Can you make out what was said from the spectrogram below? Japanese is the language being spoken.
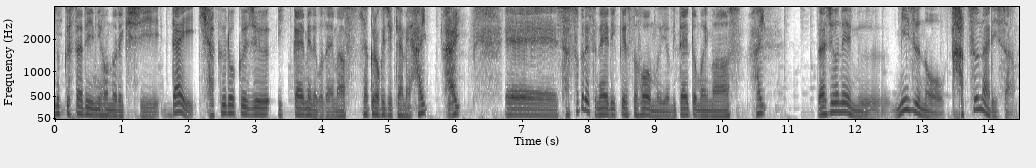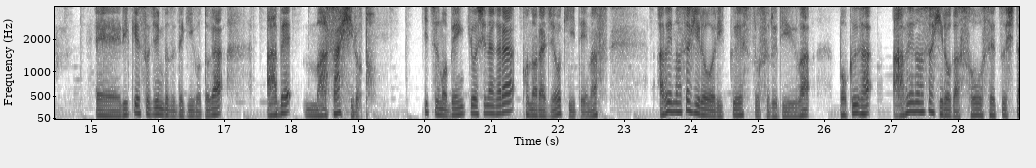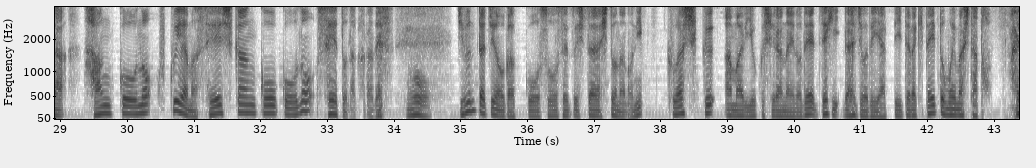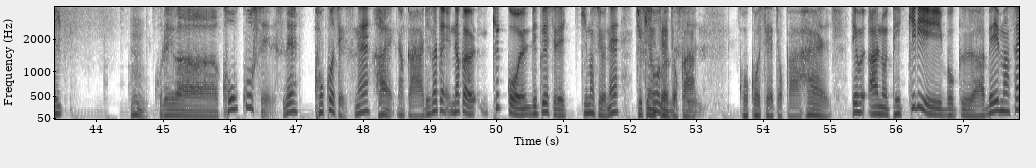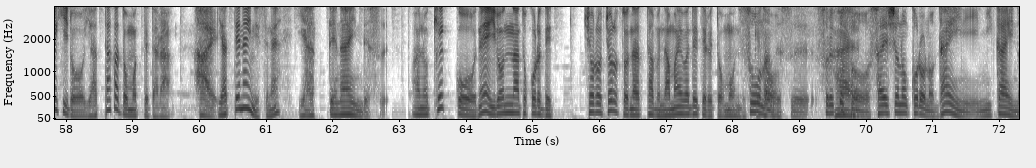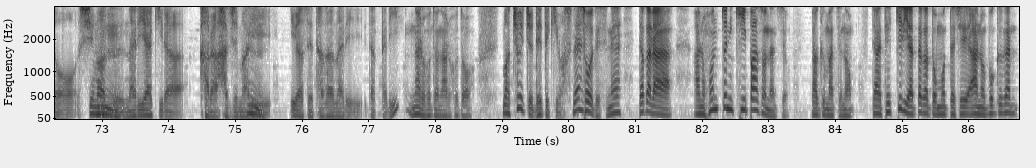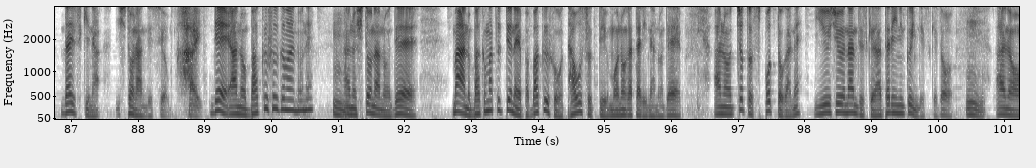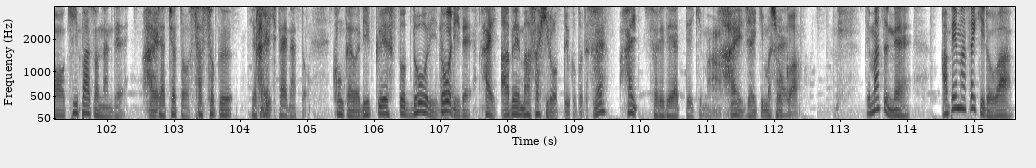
ムックスタディ日本の歴史第161回目でございます。160回目はい。はい、えー早速ですねリクエストフォーム読みたいと思います。はい。ラジオネーム水野勝成さん、えーリクエスト人物出来事が安倍正弘と。いつも勉強しながらこのラジオを聞いています安倍正弘をリクエストする理由は僕が安倍正弘が創設した藩校の福山静士館高校の生徒だからです。自分たちの学校を創設した人なのに詳しくあまりよく知らないのでぜひラジオでやっていただきたいと思いましたと。はい。うん、これは高校生ですね。高校生ですね。はい。なんかありがたい。なんか結構リクエストで来ますよね。受験生とか。そうなんです高校生とかはい。でもあのてっきり僕安倍正弘やったかと思ってたらはい。やってないんですね。やってないんです。あの結構ねいろんなところでちょろちょろとな多分名前は出てると思うんですけど。そうなんです。それこそ最初の頃の第2回の島津成明から始まり、うん。岩瀬忠成だったり、なるほどなるほど。まあちょいちょい出てきますね。そうですね。だからあの本当にキーパーソンなんですよ幕末のだからてっきりやったかと思ったしあの僕が大好きな人なんですよはい。であの幕府側のねうんあの人なので、まあ、あの幕末っていうのはやっぱ幕府を倒すっていう物語なのであのちょっとスポットがね優秀なんですけど当たりにくいんですけどうん。あのキーパーソンなんで、はいじゃあちょっと早速やっていきたいなと、今回はリクエスト通りの通りではい安倍正弘ということですね。はいそれでやっていきます。はい。じゃあ行きましょうか。はでまずね安倍正弘は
